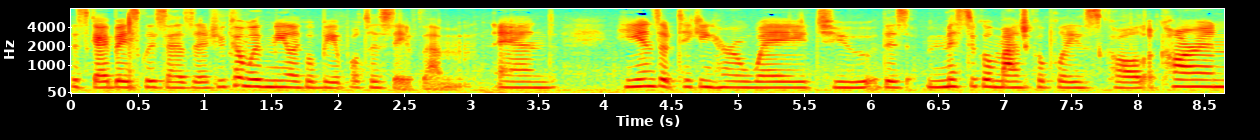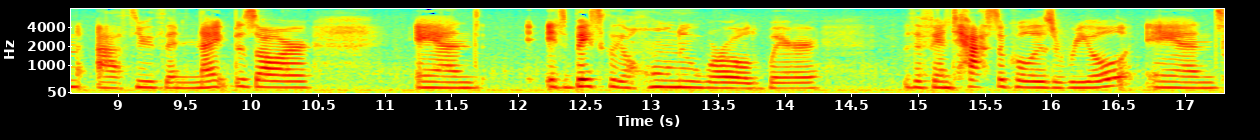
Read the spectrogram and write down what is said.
this guy basically says that if you come with me, like, we'll be able to save them. And he ends up taking her away to this mystical, magical place called Akaran uh, through the Night Bazaar, and it's basically a whole new world where the fantastical is real, and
